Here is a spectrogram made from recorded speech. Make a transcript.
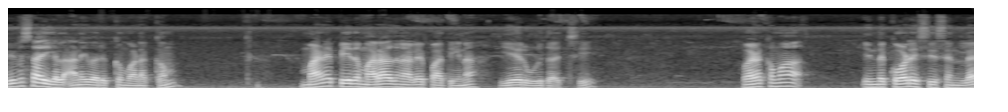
விவசாயிகள் அனைவருக்கும் வணக்கம். மழை பெய்த மறாதனாலே பார்த்தீங்கன்னா ஏர் உழுதாச்சு. வழக்கமாக இந்த கோடை சீசனில்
